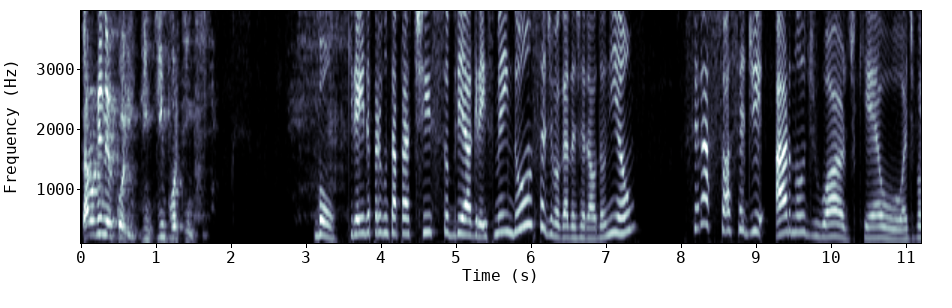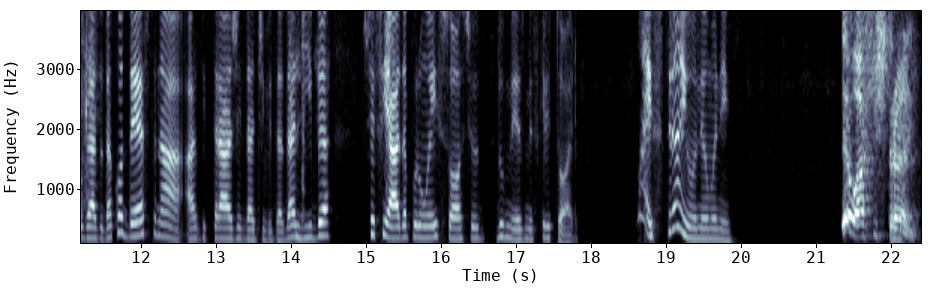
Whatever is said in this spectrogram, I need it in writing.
Carolina Ercolim, tintim por tintim. Bom, queria ainda perguntar para ti sobre a Grace Mendonça, advogada-geral da União. Será sócia de Arnold Ward, que é o advogado da Codesp na arbitragem da dívida da Libra, chefiada por um ex-sócio do mesmo escritório. Não é estranho, Neumani? Eu acho estranho.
